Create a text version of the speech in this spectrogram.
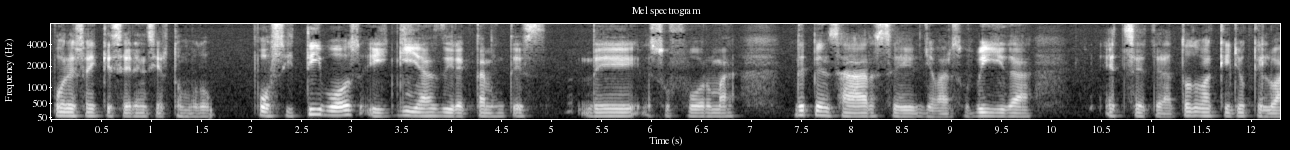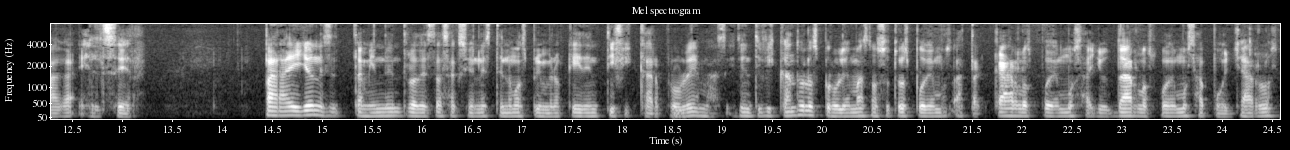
Por eso hay que ser en cierto modo positivos y guías directamente de su forma de pensarse, llevar su vida, etcétera, todo aquello que lo haga el ser. Para ello, también dentro de estas acciones tenemos primero que identificar problemas. Identificando los problemas nosotros podemos atacarlos, podemos ayudarlos, podemos apoyarlos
